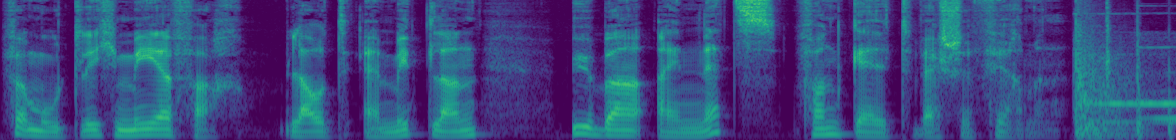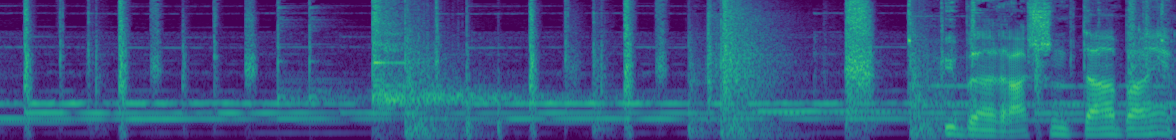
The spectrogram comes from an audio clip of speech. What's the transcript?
vermutlich mehrfach, laut Ermittlern, über ein Netz von Geldwäschefirmen. Überraschend dabei,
